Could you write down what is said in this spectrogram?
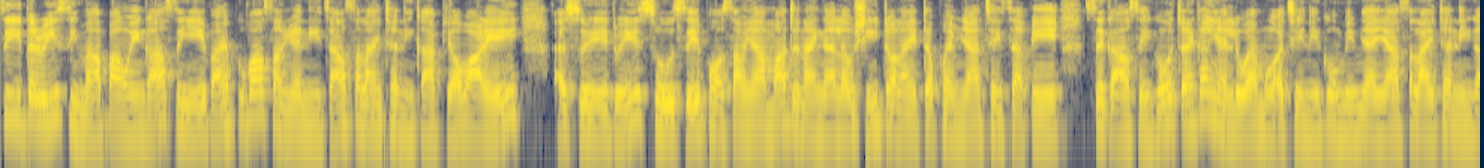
C3C မှာပါဝင်ကစည်ရေးပိုင်းပူးပေါင်းဆောင်ရွက်နေကြောင်းစလိုင်းထက်နီကပြောပါရယ်အဆွေတွင်ဆိုးစေးဖော်ဆောင်ရမှာတနိုင်ငံလုံးရှိတော်လိုင်းတပ်ဖွဲ့များချိတ်ဆက်ပြီးစစ်ကောင်စီကိုတိုက်ခိုက်ရန်လိုအပ်မှုအခြေအနေကိုမြင်မြန်ရာစလိုင်းထက်နီက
